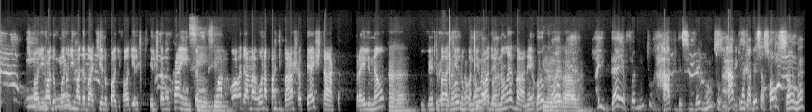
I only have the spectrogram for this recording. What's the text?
E pau de roda, o pano de roda batia no pau de roda e eles eles estavam caindo. Então, sim, a corda amarrou na parte de baixo até a estaca, para ele não. Uhum. O vento batia não, no pano de roda, levar. ele não levar, né? Agora, o não bom é levava. a ideia foi muito rápida, assim, veio muito sim, rápido na cabeça a solução, né?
